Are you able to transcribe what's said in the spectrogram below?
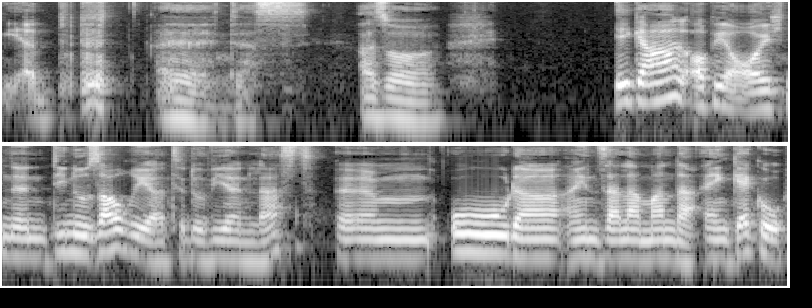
ja, pff, äh, das, also egal, ob ihr euch einen Dinosaurier tätowieren lasst ähm, oder ein Salamander, ein Gecko,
